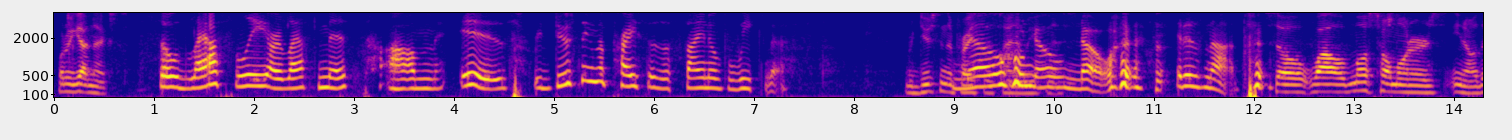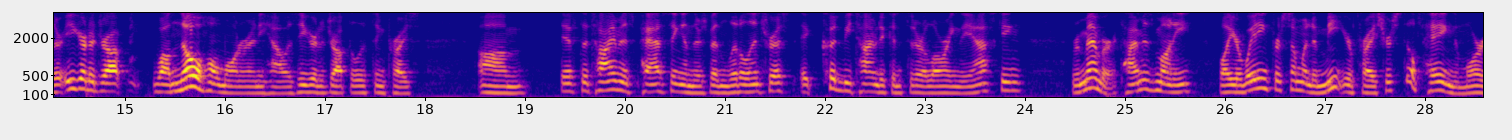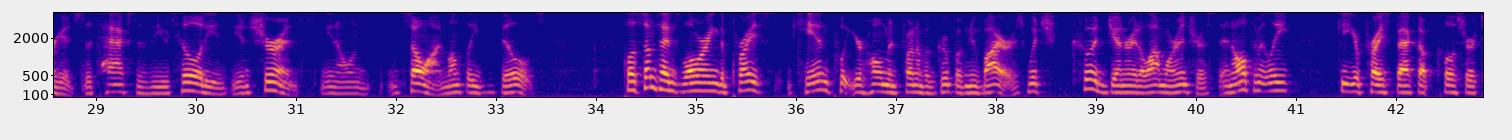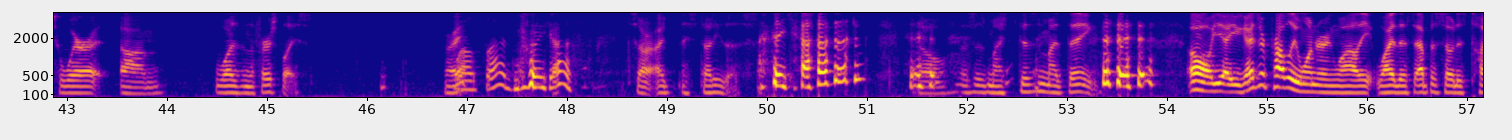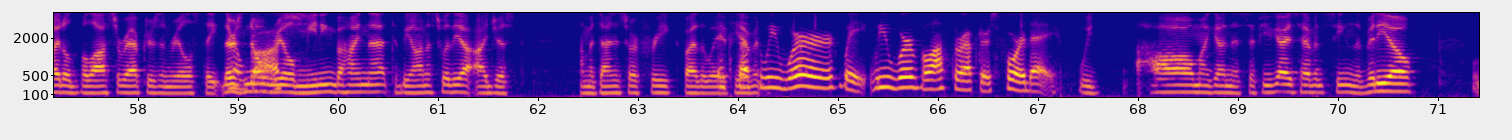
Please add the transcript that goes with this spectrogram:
What do we got next? So, lastly, our last myth um, is reducing the price is a sign of weakness. Reducing the price no, is a sign of no, weakness. no. it is not. So while most homeowners, you know, they're eager to drop, while no homeowner anyhow is eager to drop the listing price, um, if the time is passing and there's been little interest, it could be time to consider lowering the asking. Remember, time is money. While you're waiting for someone to meet your price, you're still paying the mortgage, the taxes, the utilities, the insurance, you know, and, and so on, monthly bills. Plus, sometimes lowering the price can put your home in front of a group of new buyers, which could generate a lot more interest and ultimately get your price back up closer to where it um, was in the first place. Right? Well said. yes. Sorry, I, I study this, yeah. so this is my this is my thing. Oh yeah, you guys are probably wondering why why this episode is titled "Velociraptors in Real Estate." There's Oh, no real meaning behind that, to be honest with you. I just I'm a dinosaur freak, by the way. if you Except we were, wait, we were velociraptors for a day. We, oh my goodness! If you guys haven't seen the video,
